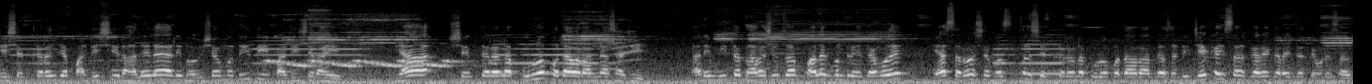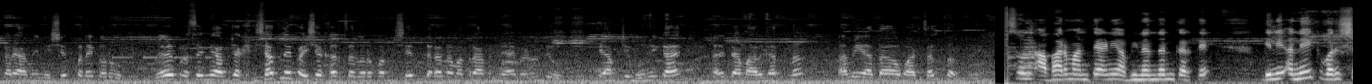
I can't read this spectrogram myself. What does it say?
हे शेतकऱ्यांच्या पाठीशी राहिलेलं आहे आणि भविष्यामध्येही ती पाठीशी राहील. ह्या शेतकऱ्यांना पूर्वपदावर आणण्यासाठी आणि मी तर धाराशिवचा पालकमंत्री आहे त्यामुळे या सर्व समस्त शेतकऱ्यांना पूर्वपदावर आणण्यासाठी जे काही सहकार्य करायचं तेवढे सहकार्य आम्ही निश्चितपणे करू. वेळ प्रसंगी आमच्या खिशातले पैसे खर्च करू पण शेतकऱ्यांना मात्र आम्ही न्याय मिळवून देऊ ही आमची भूमिका आहे आणि त्या मार्गातनं आम्ही आता वाटचाल करतोय. आभार मानते आणि अभिनंदन करते. गेली अनेक वर्ष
